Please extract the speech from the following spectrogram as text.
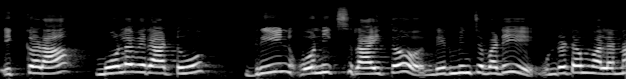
ఇక్కడ మూల విరాటు గ్రీన్ ఓనిక్స్ రాయితో నిర్మించబడి ఉండటం వలన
